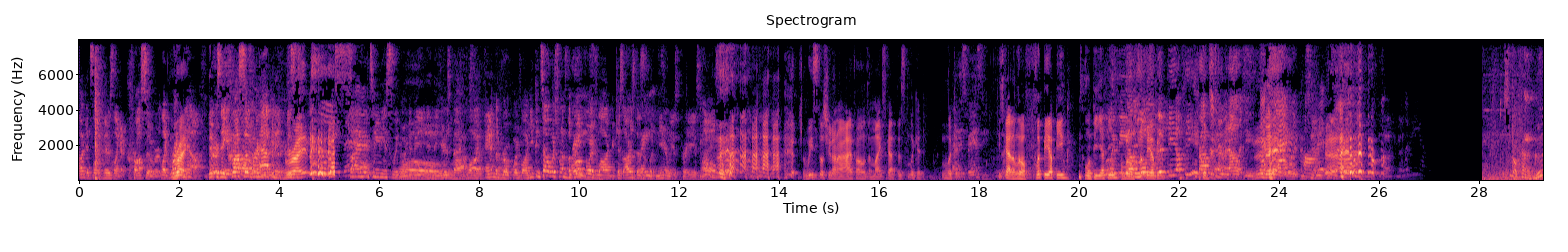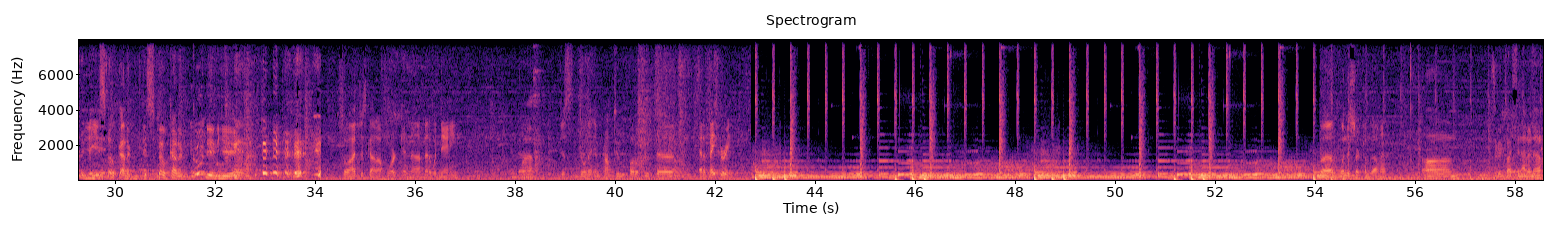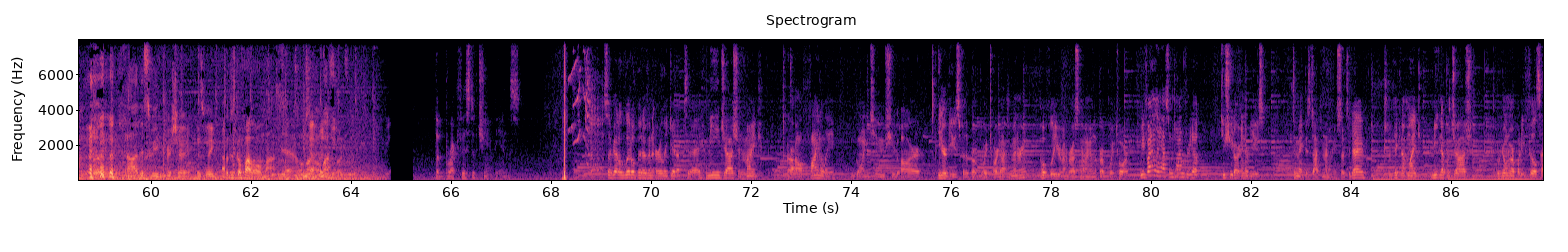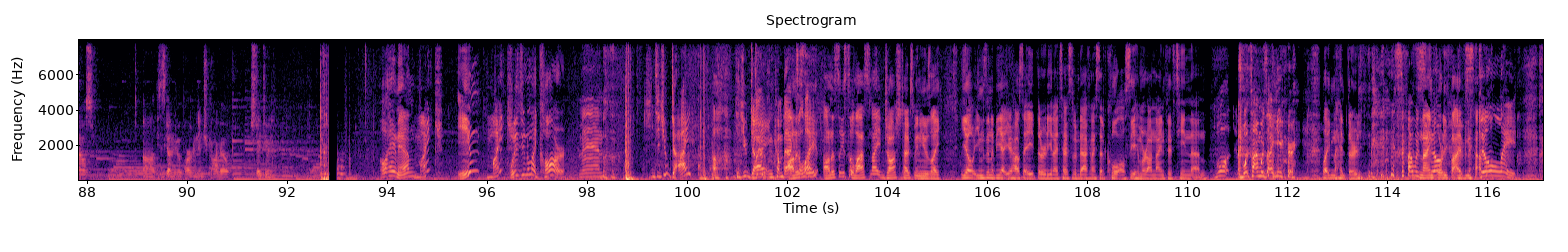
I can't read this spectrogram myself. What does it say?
It's like there's like a crossover. Like right, Right. now, there is a crossover happening. This Right? simultaneously going to be in the years back vlog and the Broke Boy vlog. You can tell which one's the Broke Boy vlog because ours doesn't look nearly as pretty as oh. mine. we still shoot on our iPhones, and Mike's got this. Look at, look That at. is fancy. He's got a little flippy uppy. Flippy yuppie. Flippy little flippy uppy. Flippy uppy. Proper terminology. That's what I would call it. So. It smell kind of good in Yeah, you smell kind of. It smell kind of good in here. so I just got off work and uh, met up with Danny, and uh, just doing an impromptu photo shoot uh, at a bakery. Uh, when the shirt comes out, man. Um, that's a good question. I don't know. uh, this week for sure. This week. So just go follow Omas. Yeah, Yeah, Omar, Omar first spoke to me. The Breakfast of Champions. So I've got a little bit of an early get up today. Me, Josh, and Mike are all finally going to shoot our interviews for the Broke Boy Tour documentary. Hopefully you remember us going on the Broke Boy Tour. We finally have some time freed up to shoot our interviews to make this documentary. So today, I'm picking up Mike, meeting up with Josh. We're going to our buddy Phil's house uh, because he's got a new apartment in Chicago. Stay tuned. Oh, hey, man. Mike? Eem? Mike? What did you do to my car? Man, did you die? Uh, did you die and come back honestly, to life? Honestly, so last night Josh texted me and he was like, yo, Eem's gonna be at your house at 8.30 and I texted him back and I said, cool, I'll see him around 9.15 then. Well, what time was I here? Like 9.30. so I was 9.45 now. still late.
